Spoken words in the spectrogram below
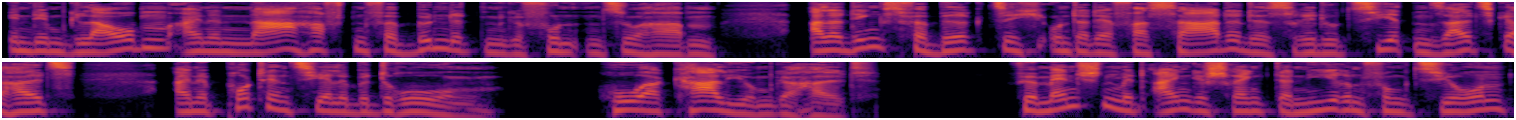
in dem Glauben, einen nahrhaften Verbündeten gefunden zu haben. Allerdings verbirgt sich unter der Fassade des reduzierten Salzgehalts eine potenzielle Bedrohung. hoher Kaliumgehalt. Für Menschen mit eingeschränkter Nierenfunktion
